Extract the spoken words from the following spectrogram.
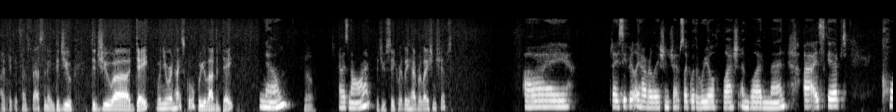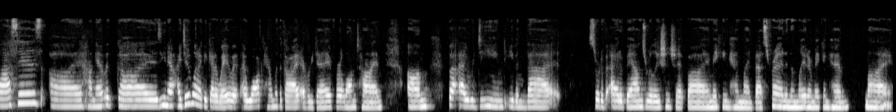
I think it sounds fascinating. Did you did you uh, date when you were in high school? Were you allowed to date? No, No. I was not. Did you secretly have relationships? I did I secretly have relationships like with real flesh and blood men. I, I skipped classes. I hung out with guys. You know, I did what I could get away with. I walked home with a guy every day for a long time. Um, but I redeemed even that sort of out of bounds relationship by making him my best friend and then later making him my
